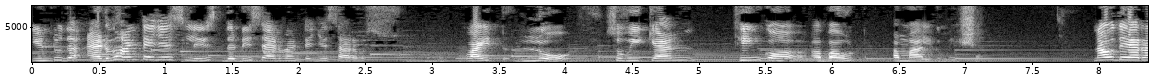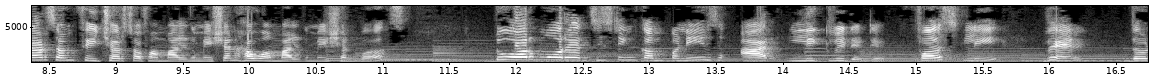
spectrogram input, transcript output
into the advantages list the disadvantages are quite low. So we can think about amalgamation. Now there are some features of amalgamation how amalgamation works. Two or more existing companies are liquidated. Firstly when the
